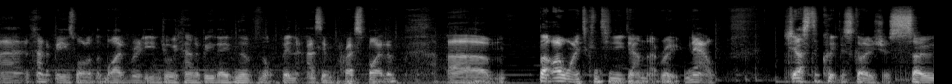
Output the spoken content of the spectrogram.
and Hanabie is one of them. I've really enjoyed Hanabie. They've not been as impressed by them. Um, but I wanted to continue down that route. Now, just a quick disclosure. So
